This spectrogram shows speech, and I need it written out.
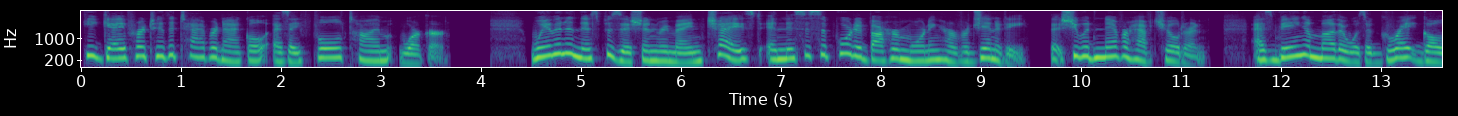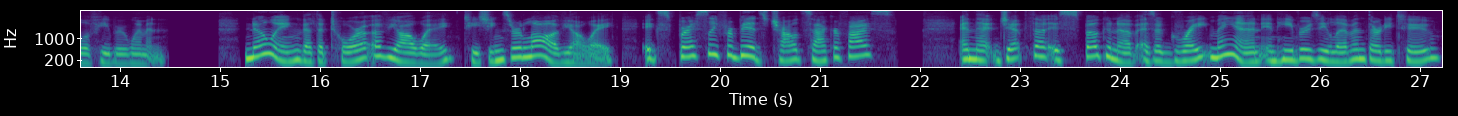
he gave her to the tabernacle as a full time worker. Women in this position remain chaste, and this is supported by her mourning her virginity. That she would never have children, as being a mother was a great goal of Hebrew women. Knowing that the Torah of Yahweh, teachings or law of Yahweh, expressly forbids child sacrifice, and that Jephthah is spoken of as a great man in Hebrews 11:32,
